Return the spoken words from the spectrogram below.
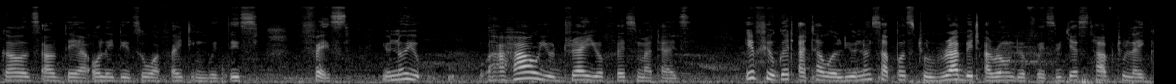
girls out there all ladies who are fighting with this face. You know you how you dry your face matters. If you get a towel you're not supposed to rub it around your face. You just have to like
